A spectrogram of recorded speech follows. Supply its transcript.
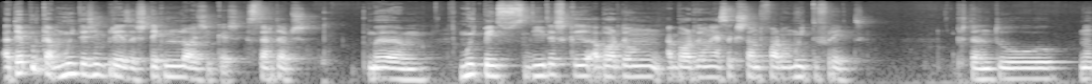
Até porque há muitas empresas tecnológicas, startups, um, muito bem sucedidas que abordam, abordam essa questão de forma muito diferente. Portanto, não,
